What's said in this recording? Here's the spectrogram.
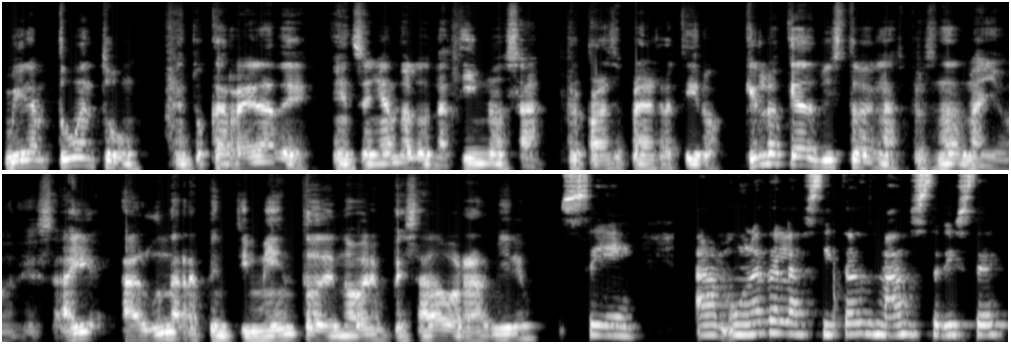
Miriam, tú en tu, en tu carrera de enseñando a los latinos a prepararse para el retiro, ¿qué es lo que has visto en las personas mayores? ¿Hay algún arrepentimiento de no haber empezado a ahorrar, Miriam? Sí, um, una de las citas más tristes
